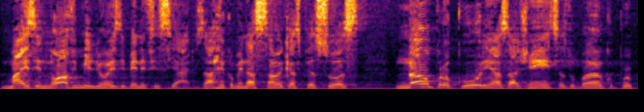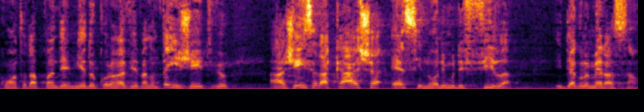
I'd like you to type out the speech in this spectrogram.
mais de 9 milhões de beneficiários. A recomendação é que as pessoas não procurem as agências do banco por conta da pandemia do coronavírus. Mas não tem jeito, viu? A agência da Caixa é sinônimo de fila e de aglomeração.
